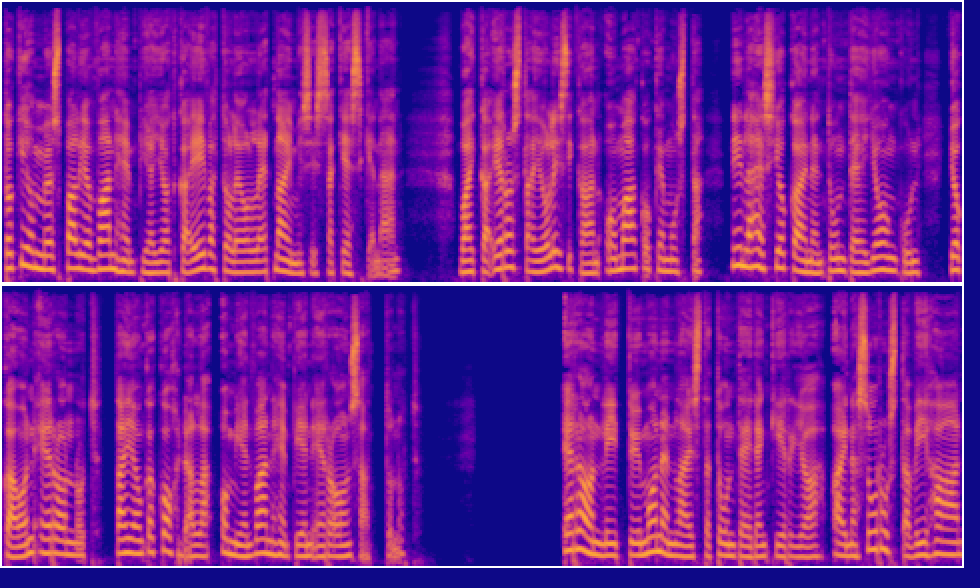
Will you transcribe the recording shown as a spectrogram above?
Toki on myös paljon vanhempia, jotka eivät ole olleet naimisissa keskenään. Vaikka erosta ei olisikaan omaa kokemusta, niin lähes jokainen tuntee jonkun, joka on eronnut tai jonka kohdalla omien vanhempien ero on sattunut. Eroon liittyy monenlaista tunteiden kirjoa, aina surusta vihaan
